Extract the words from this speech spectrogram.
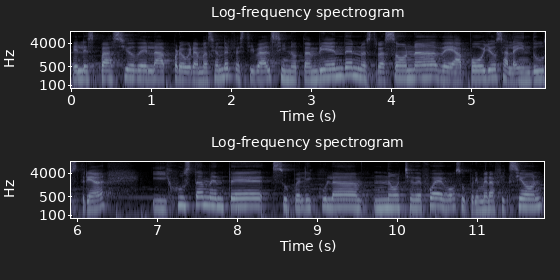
el espacio de la programación del festival, sino también de nuestra zona de apoyos a la industria. Y justamente su película Noche de Fuego, su primera ficción,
